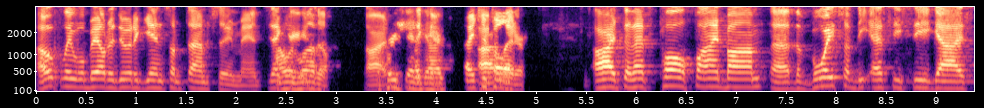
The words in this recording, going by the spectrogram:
Hopefully, we'll be able to do it again sometime soon, man. Take care of yourself. It. All right. Appreciate Take it, guys. Thank you, Paul. Later. All right, then that's Paul Finebaum, uh, the voice of the SEC guys.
